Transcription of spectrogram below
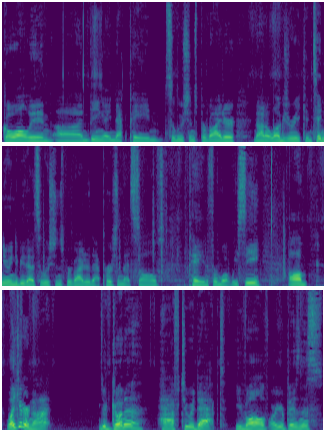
go all in on being a neck pain solutions provider not a luxury continuing to be that solutions provider that person that solves pain from what we see. Um, like it or not you're gonna have to adapt evolve or your business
